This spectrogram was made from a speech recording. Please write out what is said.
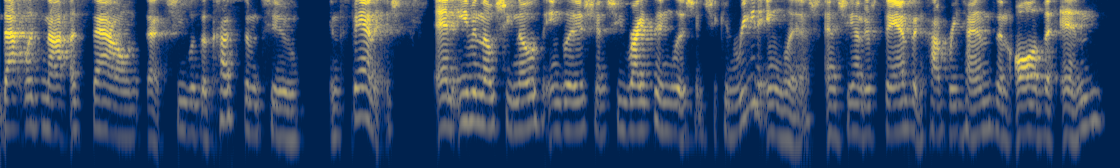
that was not a sound that she was accustomed to in Spanish. And even though she knows English and she writes English and she can read English and she understands and comprehends and all the ends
